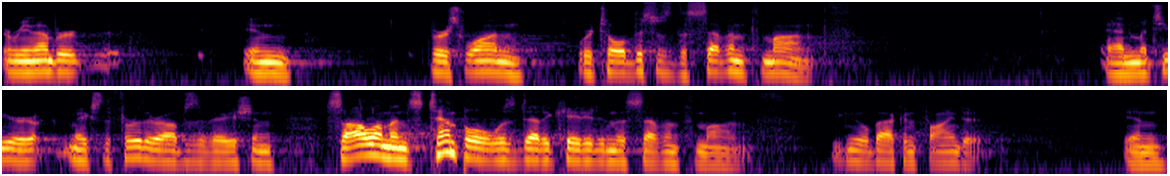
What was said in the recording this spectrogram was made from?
And remember, in verse 1, we're told this was the seventh month. And Motyer makes the further observation Solomon's temple was dedicated in the seventh month. You can go back and find it in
